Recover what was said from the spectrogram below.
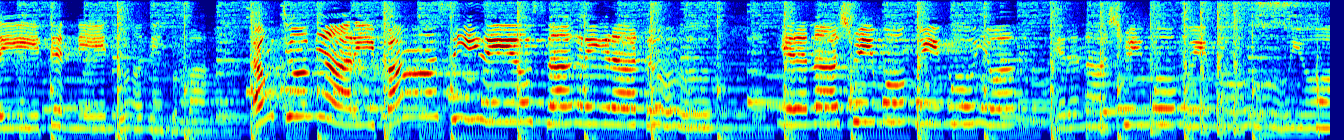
စီတနေသွန်ဒီပမာတောင်ကျွမြရီပါစီရီဥစာကလေးကရာတို့ယရနာရွှေမွန်မီမူယွာယရနာရွှေမွန်မီမူယွာ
